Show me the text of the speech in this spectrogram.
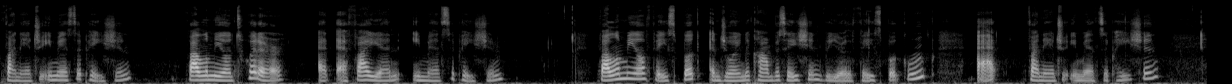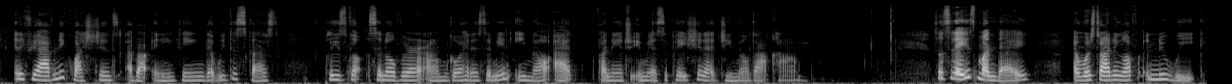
Financial Emancipation. Follow me on Twitter at FIN Emancipation Follow me on Facebook and join the conversation via the Facebook group at Financial Emancipation. And if you have any questions about anything that we discussed, please go, send over, um, go ahead and send me an email at financialemancipation at gmail.com. So today is Monday, and we're starting off a new week,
